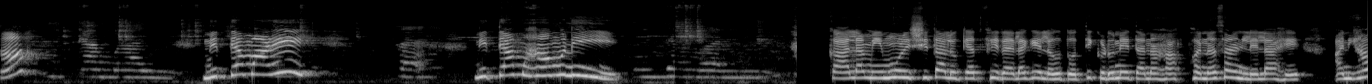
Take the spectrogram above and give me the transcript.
हा? नित्या माळी? नित्या महामुनी? काल आम्ही मुळशी तालुक्यात फिरायला गेलो होतो. तिकडून येताना हा फणस आणलेला आहे. आणि हा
